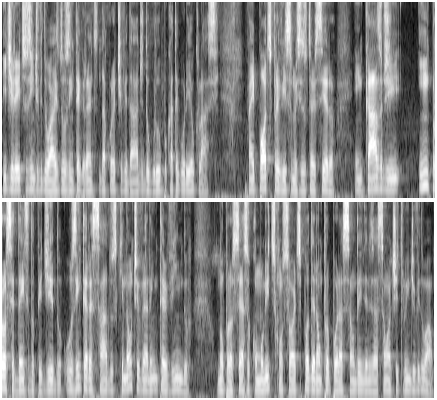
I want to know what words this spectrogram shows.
e direitos individuais dos integrantes da coletividade, do grupo, categoria ou classe. Na hipótese prevista no inciso 3 em caso de improcedência do pedido, os interessados que não tiverem intervindo no processo como litisconsortes poderão propor ação de indenização a título individual.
